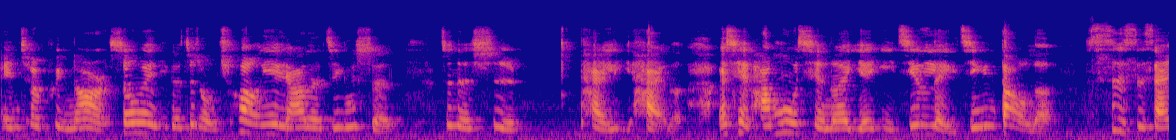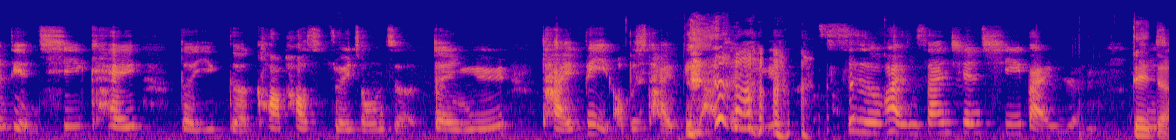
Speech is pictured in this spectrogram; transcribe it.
entrepreneur，身为一个这种创业家的精神，真的是太厉害了。而且他目前呢，也已经累积到了四十三点七 K。的一个 Clubhouse 追踪者等于台币哦，不是台币啊，等于四万三千七百人。对的，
